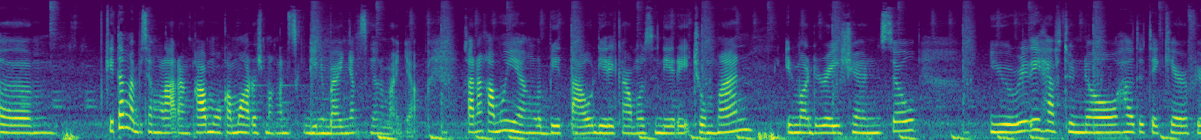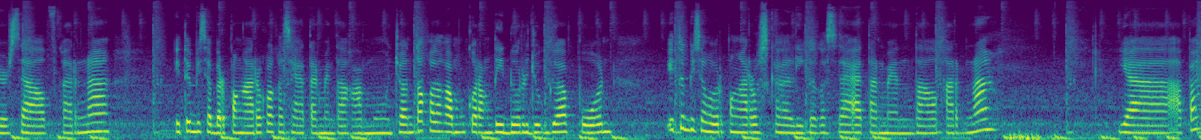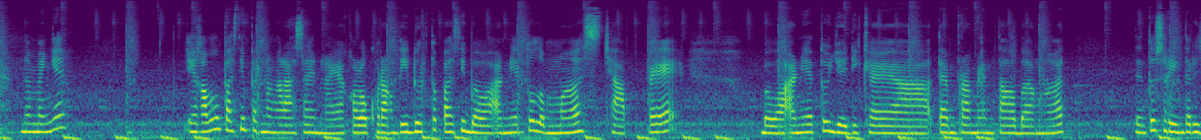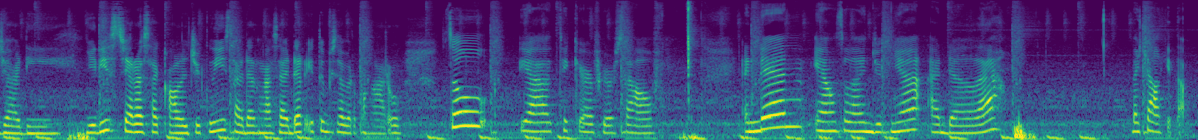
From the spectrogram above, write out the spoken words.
um, kita nggak bisa ngelarang kamu. Kamu harus makan segini banyak segala macam. Karena kamu yang lebih tahu diri kamu sendiri. Cuman in moderation. So you really have to know how to take care of yourself. Karena itu bisa berpengaruh ke kesehatan mental kamu. Contoh kalau kamu kurang tidur juga pun itu bisa berpengaruh sekali ke kesehatan mental. Karena ya apa namanya ya kamu pasti pernah ngerasain lah ya. Kalau kurang tidur tuh pasti bawaannya tuh lemes capek. Bawaannya tuh jadi kayak temperamental banget. Dan itu sering terjadi. Jadi secara psychologically sadar nggak sadar itu bisa berpengaruh. So ya yeah, take care of yourself. And then yang selanjutnya adalah baca Alkitab.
